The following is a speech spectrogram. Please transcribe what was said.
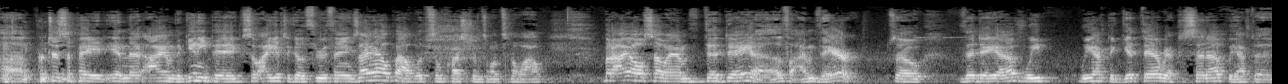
uh, participate in that. I am the guinea pig, so I get to go through things. I help out with some questions once in a while, but I also am the day of. I'm there, so the day of we we have to get there. We have to set up. We have to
